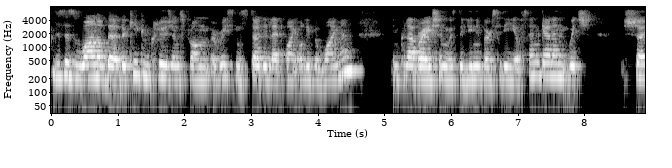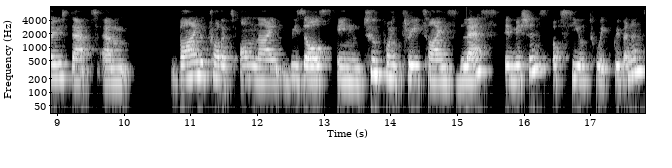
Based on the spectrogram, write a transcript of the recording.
this is one of the, the key conclusions from a recent study led by Oliver Wyman in collaboration with the University of St. Gallen, which shows that um, buying a product online results in 2.3 times less emissions of CO2 equivalent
